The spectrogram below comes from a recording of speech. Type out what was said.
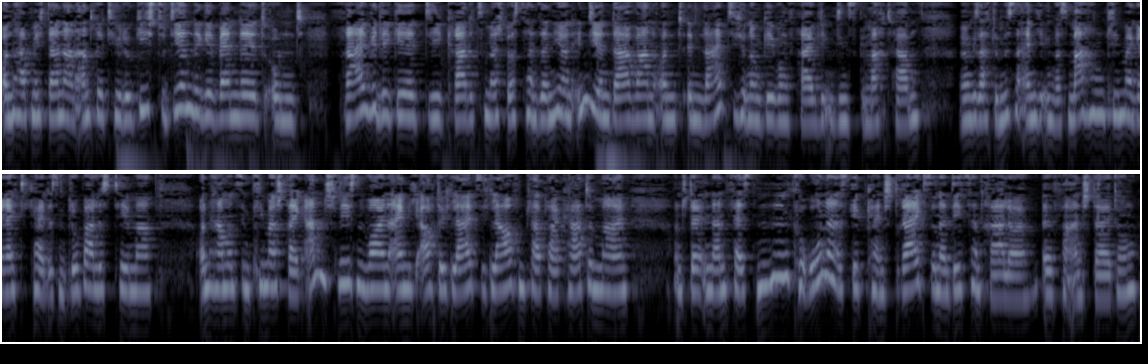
Und habe mich dann an andere Theologiestudierende gewendet und Freiwillige, die gerade zum Beispiel aus Tansania und Indien da waren und in Leipzig und Umgebung Freiwilligendienst gemacht haben. Wir haben gesagt, wir müssen eigentlich irgendwas machen. Klimagerechtigkeit ist ein globales Thema und haben uns dem Klimastreik anschließen wollen, eigentlich auch durch Leipzig laufen, Plakate malen und stellten dann fest, hm, hm, Corona, es gibt keinen Streik, sondern dezentrale äh, Veranstaltungen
